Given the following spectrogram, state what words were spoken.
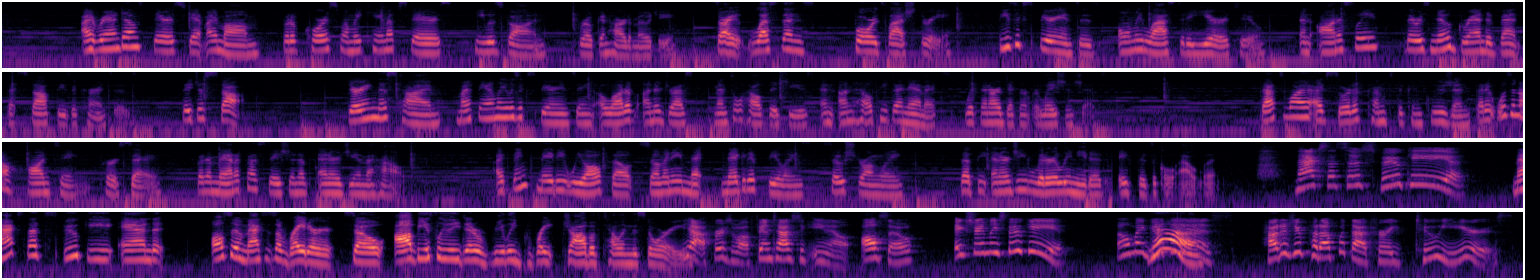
I ran downstairs to get my mom, but of course, when we came upstairs, he was gone. Broken heart emoji. Sorry, less than forward slash three. These experiences only lasted a year or two, and honestly, there was no grand event that stopped these occurrences. They just stopped. During this time, my family was experiencing a lot of unaddressed mental health issues and unhealthy dynamics within our different relationships. That's why I've sort of come to the conclusion that it wasn't a haunting per se, but a manifestation of energy in the house. I think maybe we all felt so many me- negative feelings so strongly that the energy literally needed a physical outlet. Max, that's so spooky! Max, that's spooky, and also, Max is a writer, so obviously they did a really great job of telling the story. Yeah, first of all, fantastic email. Also, extremely spooky. Oh my goodness. Yeah. How did you put up with that for two years?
